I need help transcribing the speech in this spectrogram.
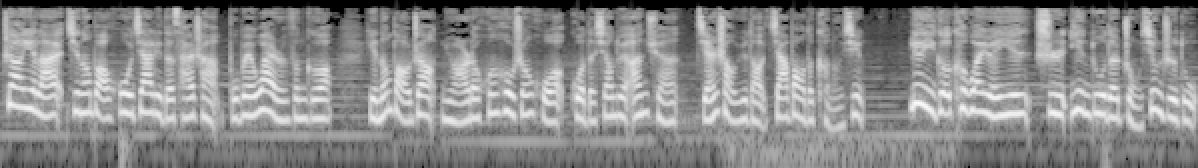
这样一来，既能保护家里的财产不被外人分割，也能保障女儿的婚后生活过得相对安全，减少遇到家暴的可能性。另一个客观原因是印度的种姓制度。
